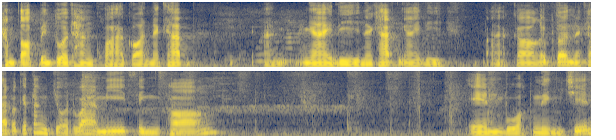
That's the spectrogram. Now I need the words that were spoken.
คำตอบเป็นตัวทางขวาก่อนนะครับง่ายดีนะครับง่ายดีก็เริ่มต้นนะครับเราก็ตั้งโจทย์ว่ามีสิ่งของ n บวก 1 ชิ้น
